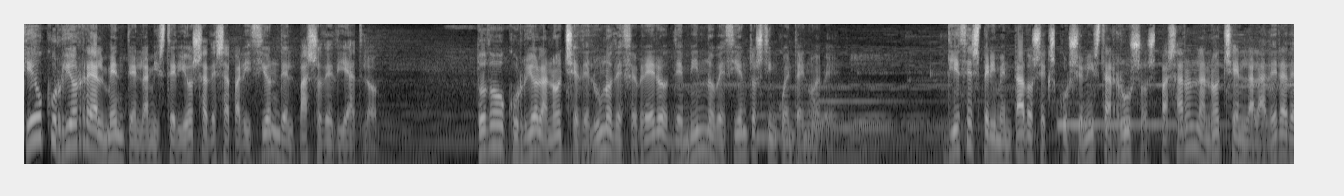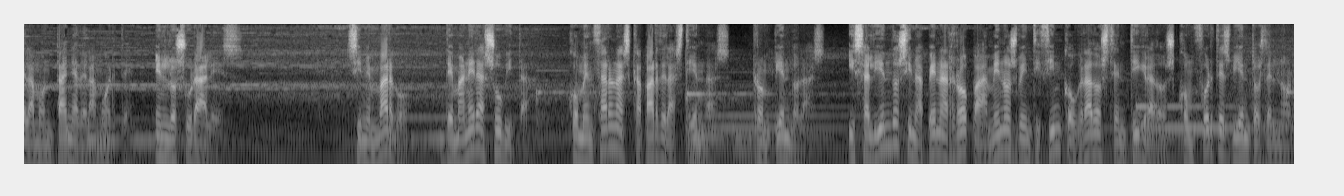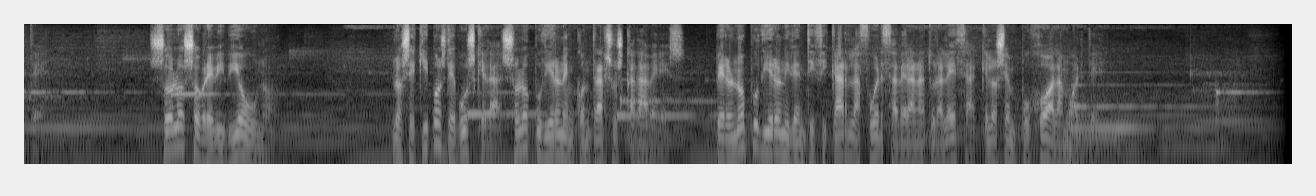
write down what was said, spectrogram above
¿Qué ocurrió realmente en la misteriosa desaparición del paso de Diatlov? Todo ocurrió la noche del 1 de febrero de 1959. Diez experimentados excursionistas rusos pasaron la noche en la ladera de la montaña de la muerte, en los Urales. Sin embargo, de manera súbita, comenzaron a escapar de las tiendas, rompiéndolas, y saliendo sin apenas ropa a menos 25 grados centígrados con fuertes vientos del norte. Solo sobrevivió uno. Los equipos de búsqueda solo pudieron encontrar sus cadáveres, pero no pudieron identificar la fuerza de la naturaleza que los empujó a la muerte.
